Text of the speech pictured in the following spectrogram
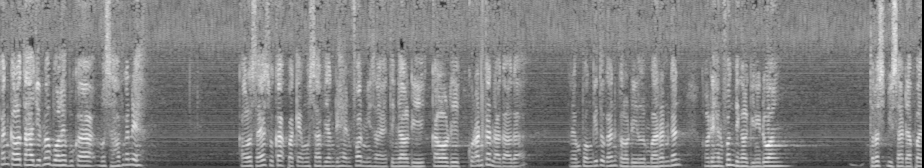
Kan kalau tahajud mah boleh buka mushaf kan ya? Kalau saya suka pakai mushaf yang di handphone misalnya, tinggal di kalau di Quran kan agak-agak rempong gitu kan, kalau di lembaran kan, kalau di handphone tinggal gini doang. Terus bisa dapat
